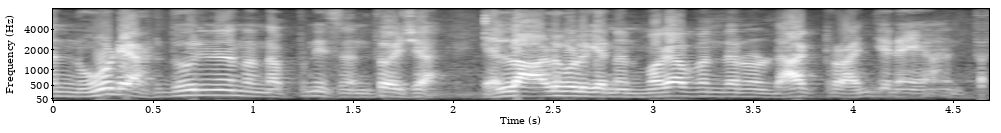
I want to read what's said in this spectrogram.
ನನ್ನ ನೋಡಿ ಅಷ್ಟು ದೂರಿನ ನನ್ನ ಅಪ್ಪನಿಗೆ ಸಂತೋಷ. ಎಲ್ಲ ಆಳುಗಳಿಗೆ ನನ್ನ ಮಗ ಬಂದನು ಡಾಕ್ಟ್ರು ಆಂಜನೇಯ ಅಂತ.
